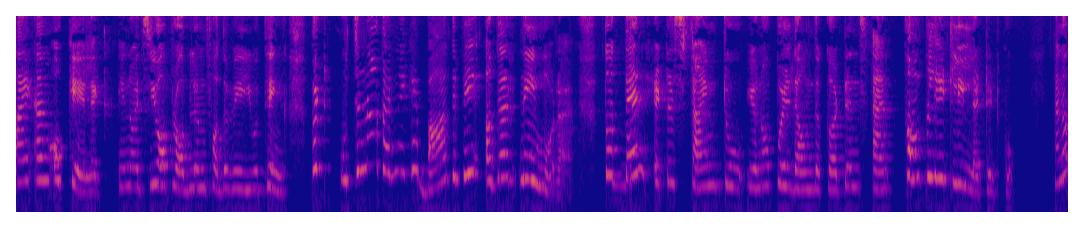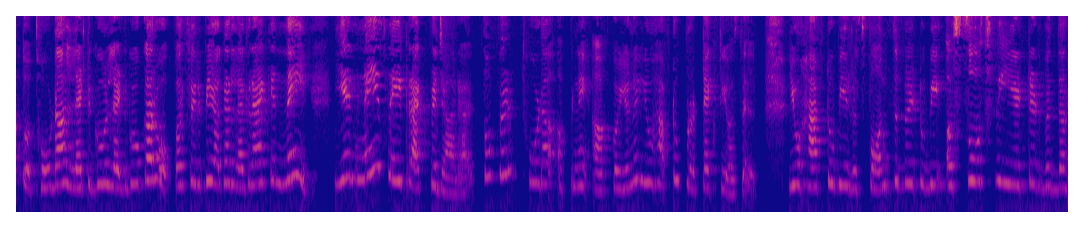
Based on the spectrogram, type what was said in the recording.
I am okay like you know it's your problem for the way you think but उतना करने के बाद भी अगर नहीं हो रहा है तो then it is time to you know pull down the curtain and completely let it go है ना? तो थोड़ा लेट गो लेट गो करो, पर फिर भी अगर लग रहा है कि नहीं, ये नहीं सही ट्रैक पे जा रहा है तो फिर थोड़ा अपने आप को you know you have to protect your self you have to be responsible to be associated with the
